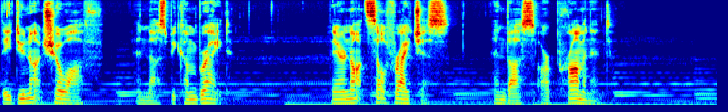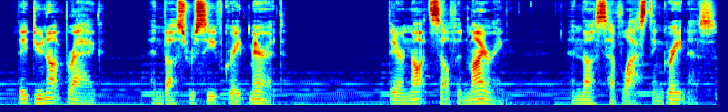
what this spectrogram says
They do not show off and thus become bright. They are not self-righteous and thus are prominent. They do not brag and thus receive great merit. They are not self-admiring and thus have lasting greatness.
